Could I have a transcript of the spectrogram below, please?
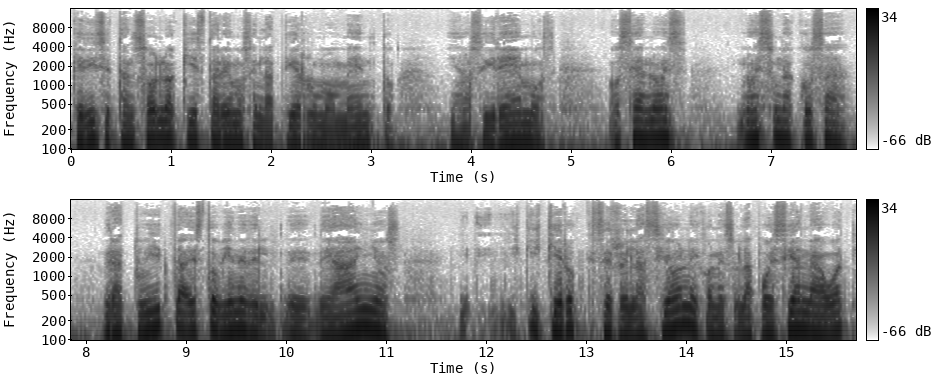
que dice tan solo aquí estaremos en la tierra un momento y nos iremos. O sea, no es, no es una cosa gratuita, esto viene de, años y, y, quiero que se relacione con eso. La poesía náhuatl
